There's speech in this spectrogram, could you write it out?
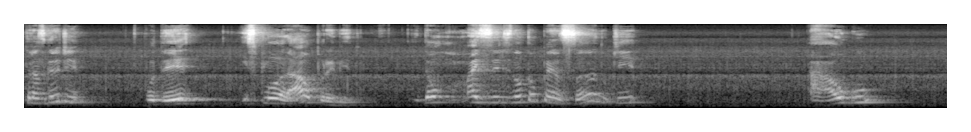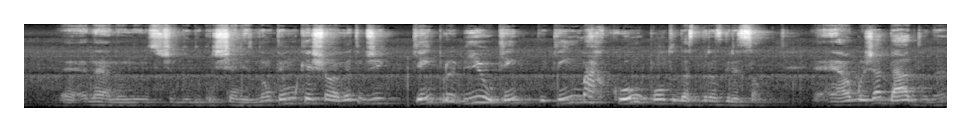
transgredir, de poder explorar o proibido. Então, mas eles não estão pensando que há algo, é, né, no, sentido do cristianismo, não tem um questionamento de quem proibiu, quem, quem marcou o ponto da transgressão. É algo já dado, né?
